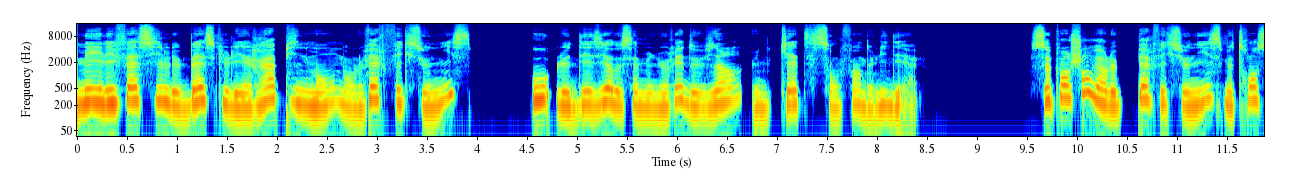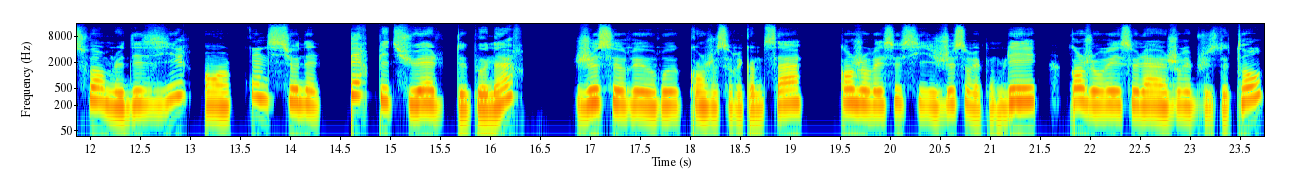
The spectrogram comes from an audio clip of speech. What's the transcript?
mais il est facile de basculer rapidement dans le perfectionnisme où le désir de s'améliorer devient une quête sans fin de l'idéal. Ce penchant vers le perfectionnisme transforme le désir en un conditionnel perpétuel de bonheur. Je serai heureux quand je serai comme ça, quand j'aurai ceci, je serai comblé, quand j'aurai cela, j'aurai plus de temps.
